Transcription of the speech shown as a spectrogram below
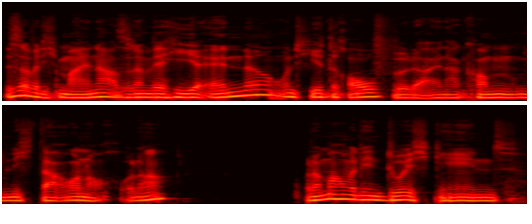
wisst ihr, was ich meine? Also dann wäre hier Ende und hier drauf würde einer kommen und nicht da auch noch, oder? Oder machen wir den durchgehend?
